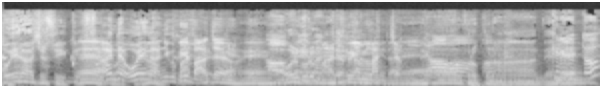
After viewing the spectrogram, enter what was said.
오해를 하실 수 있고. 아, 근데 오해가 아니고. 그게 맞아요. 네. 예. 아, 얼굴을 맞았다. 그림입니다. 맞죠. 예. 어, 그렇구나. 네. 그리고 또?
